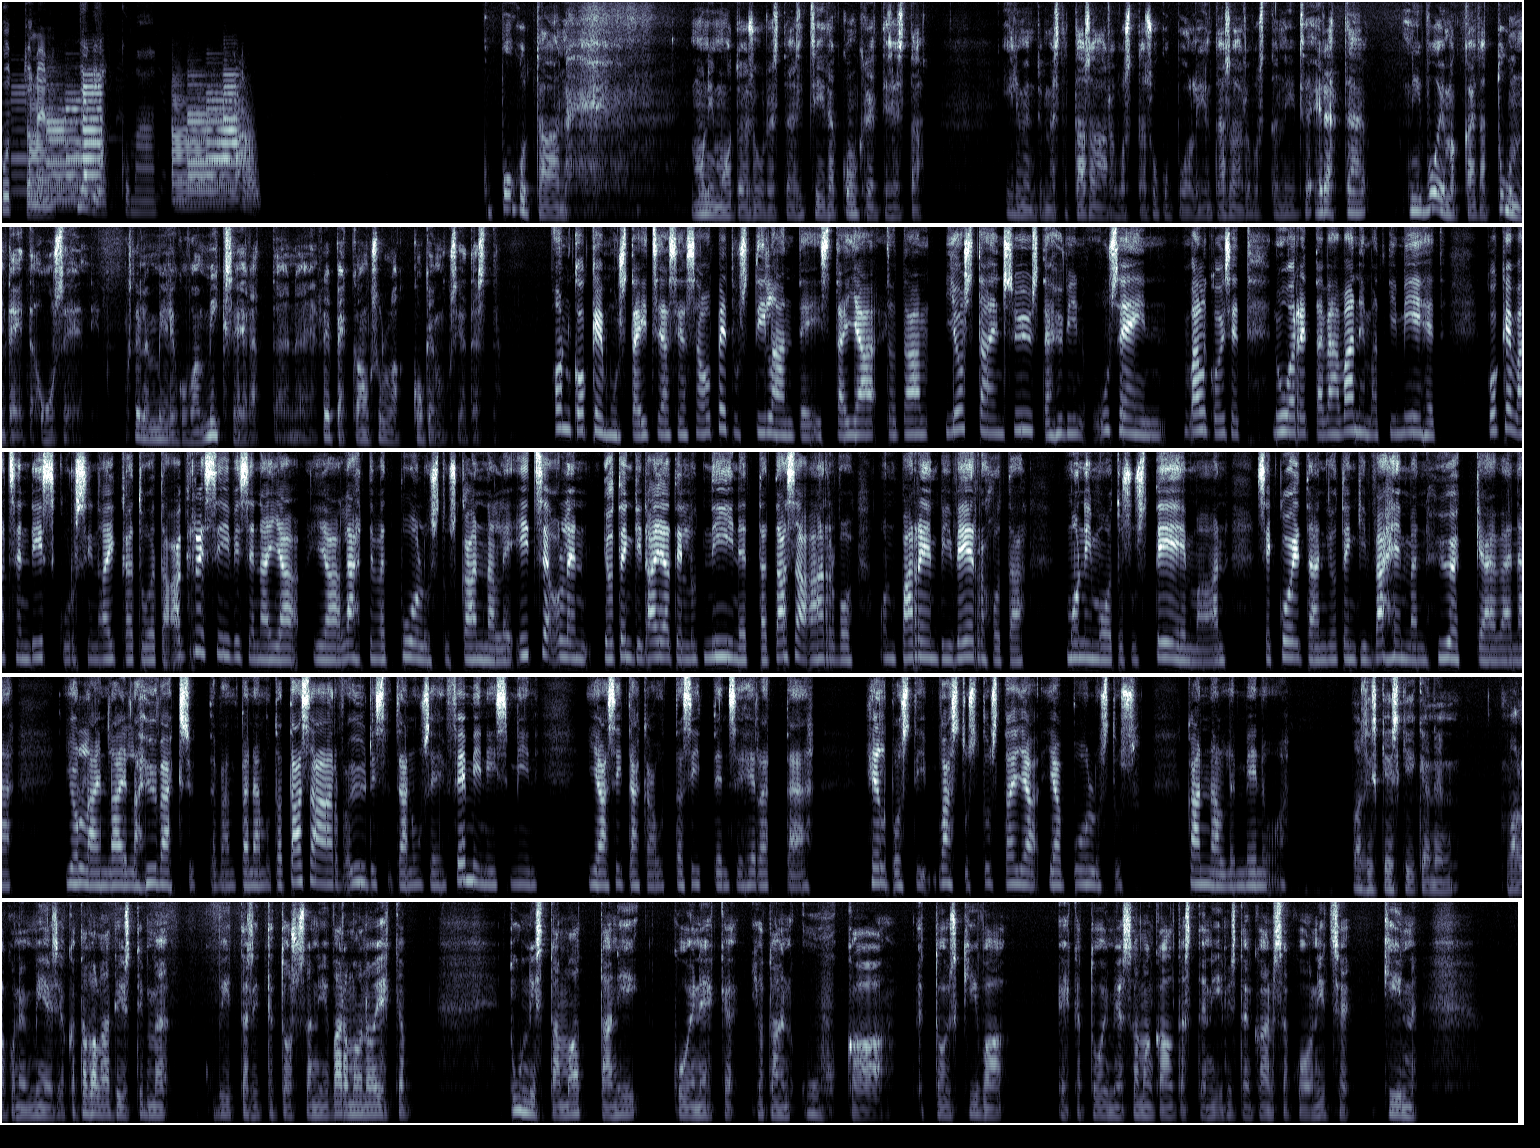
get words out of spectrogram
Puttonen ja Vilkkumaa kun puhutaan monimuotoisuudesta ja sitten siitä konkreettisesta ilmentymästä tasa-arvosta, sukupuolien tasa-arvosta, niin se herättää niin voimakkaita tunteita usein. Onko teille mielikuva, miksi se herättää näin? Rebekka, onko sulla kokemuksia tästä? On kokemusta itse asiassa opetustilanteista ja tota, jostain syystä hyvin usein valkoiset nuoret tai vähän vanhemmatkin miehet kokevat sen diskurssin aika tuota aggressiivisena ja, ja lähtevät puolustuskannalle. Itse olen jotenkin ajatellut niin, että tasa-arvo on parempi verhota monimuotoisuusteemaan. Se koetaan jotenkin vähemmän hyökkäävänä jollain lailla hyväksyttävämpänä, mutta tasa-arvo yhdistetään usein feminismiin ja sitä kautta sitten se herättää helposti vastustusta ja, ja puolustuskannalle menoa. Mä olen siis keski-ikäinen valkoinen mies, joka tavallaan tietysti mä, kun viittasitte tuossa, niin varmaan on ehkä tunnistamatta, niin koen ehkä jotain uhkaa, että olisi kiva ehkä toimia samankaltaisten ihmisten kanssa kuin on itsekin.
